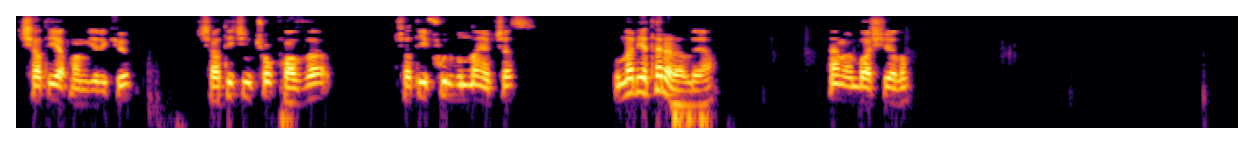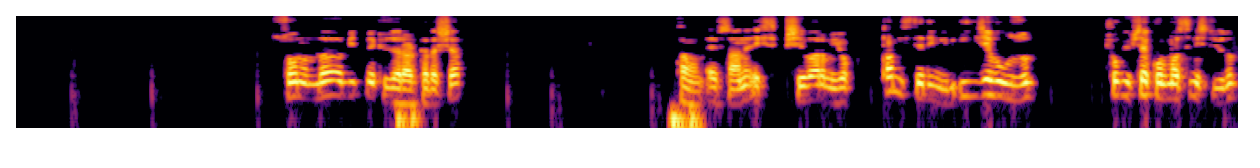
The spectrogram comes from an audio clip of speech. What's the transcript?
çatı yapmam gerekiyor. Çatı için çok fazla. Çatıyı full bundan yapacağız. Bunlar yeter herhalde ya. Hemen başlayalım. Sonunda bitmek üzere arkadaşlar. Tamam efsane. Eksik bir şey var mı? Yok. Tam istediğim gibi ince ve uzun. Çok yüksek olmasını istiyordum.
